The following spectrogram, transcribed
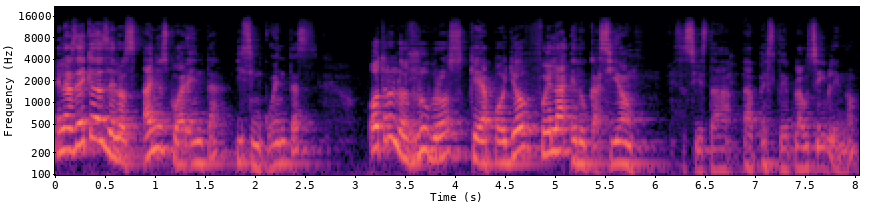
En las décadas de los años 40 y 50, otro de los rubros que apoyó fue la educación. Eso sí está este, plausible, ¿no?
